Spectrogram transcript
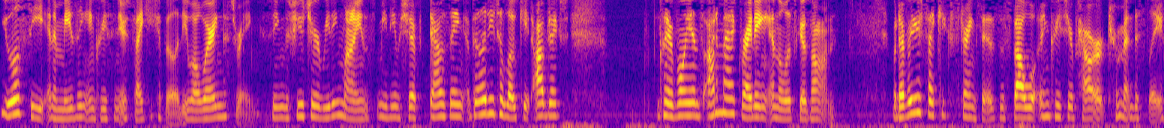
You will see an amazing increase in your psychic ability while wearing this ring, seeing the future, reading minds, mediumship, dowsing, ability to locate objects, clairvoyance, automatic writing, and the list goes on. Whatever your psychic strength is, the spell will increase your power tremendously.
